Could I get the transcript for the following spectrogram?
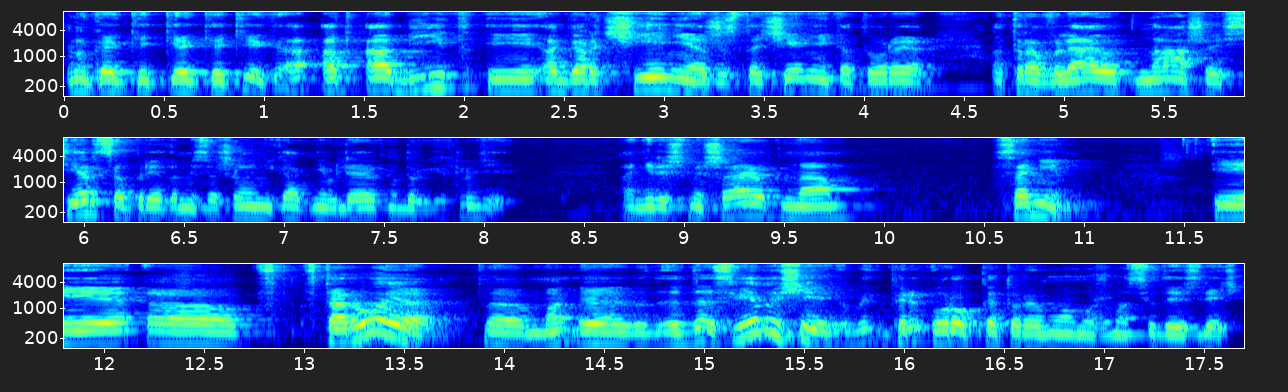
ну, каких, каких, от обид и огорчений, ожесточений, которые отравляют наше сердце, при этом совершенно никак не влияют на других людей. Они лишь мешают нам самим. И э, второе, э, э, следующий урок, который мы можем отсюда извлечь,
